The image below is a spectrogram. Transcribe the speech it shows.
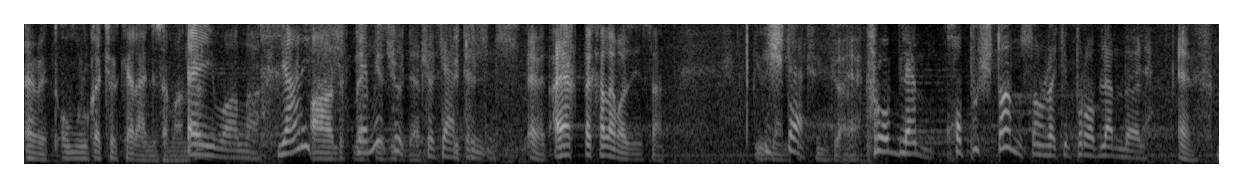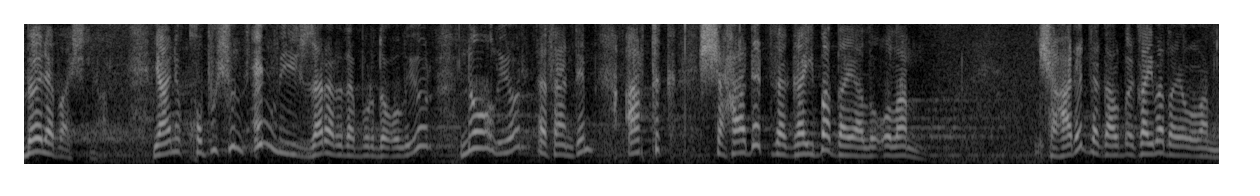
Evet, omurga çöker aynı zamanda. Eyvallah. Yani Ağırlık sistemi çö- gider. çökertirsiniz. Bütün, evet, ayakta kalamaz insan. Birden İşte ayak. problem, kopuştan sonraki problem böyle. Evet. Böyle başlıyor. Yani kopuşun en büyük zararı da burada oluyor. Ne oluyor efendim? Artık şehadet ve gayba dayalı olan şehadet ve gayba dayalı olan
